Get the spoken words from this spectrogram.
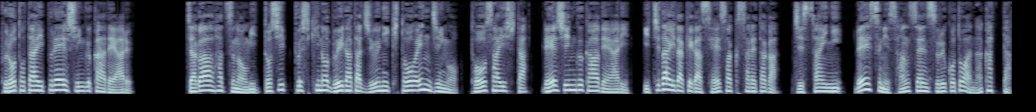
プロトタイプレーシングカーである。ジャガー発のミッドシップ式の V 型12気筒エンジンを搭載したレーシングカーであり、1台だけが製作されたが、実際にレースに参戦することはなかった。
